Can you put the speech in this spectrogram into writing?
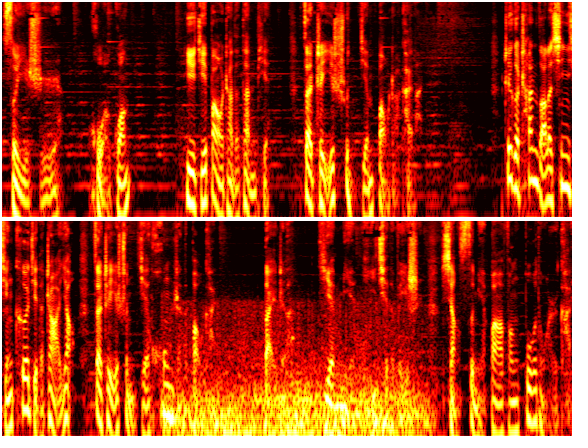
碎石。火光，以及爆炸的弹片，在这一瞬间爆炸开来。这个掺杂了新型科技的炸药，在这一瞬间轰然的爆开，带着湮灭一切的威势，向四面八方波动而开。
